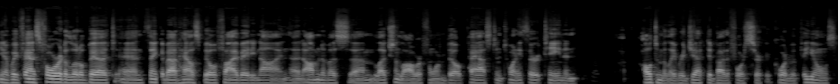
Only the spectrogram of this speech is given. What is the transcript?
you know, if we fast forward a little bit and think about House Bill 589, an omnibus um, election law reform bill passed in 2013 and ultimately rejected by the Fourth Circuit Court of Appeals.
